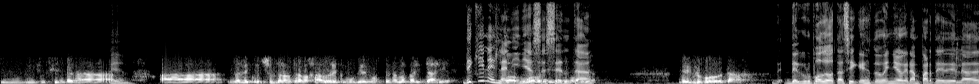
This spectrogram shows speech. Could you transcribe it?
ni, ni se sientan a, a- no le consultan a los trabajadores como queremos tener las paritarias. ¿De quién es la Vamos línea a ver si 60? tenemos idea. Del grupo DOTA. De- Del grupo DOTA, sí, que es dueño de gran parte de la,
